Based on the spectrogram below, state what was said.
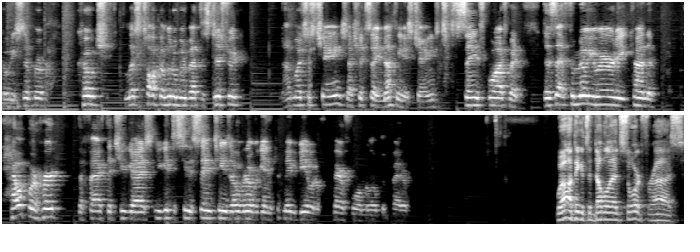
Cody Simper. Coach, let's talk a little bit about this district not much has changed. I should say nothing has changed. Same squads, but does that familiarity kind of help or hurt the fact that you guys you get to see the same teams over and over again, maybe be able to prepare for them a little bit better? Well, I think it's a double-edged sword for us.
